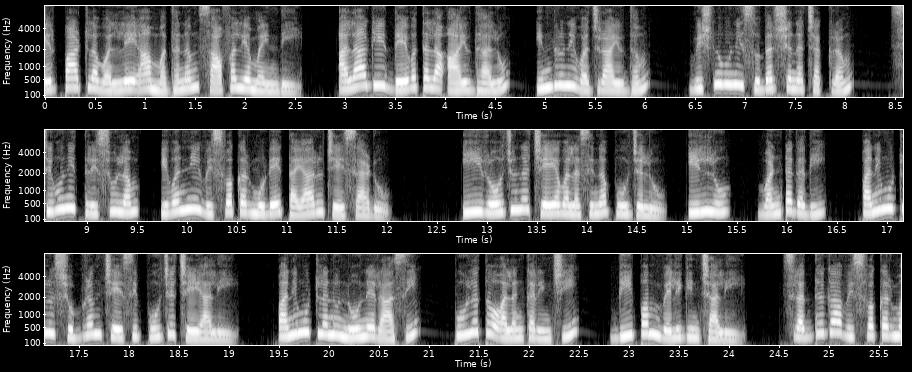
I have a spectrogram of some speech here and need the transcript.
ఏర్పాట్ల వల్లే ఆ మథనం సాఫల్యమైంది. అలాగే దేవతల ఆయుధాలు ఇంద్రుని వజ్రాయుధం విష్ణువుని సుదర్శన చక్రం శివుని త్రిశూలం ఇవన్నీ విశ్వకర్ముడే తయారు చేశాడు. ఈ రోజున చేయవలసిన పూజలు ఇల్లు వంటగది పనిముట్లు శుభ్రం చేసి పూజ చేయాలి. పనిముట్లను నూనె రాసి పూలతో అలంకరించి దీపం వెలిగించాలి. శ్రద్ధగా విశ్వకర్మ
